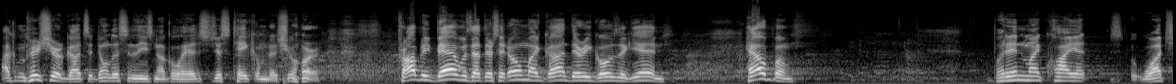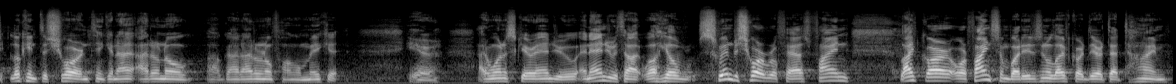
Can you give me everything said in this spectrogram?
I'm pretty sure God said, Don't listen to these knuckleheads, just take them to shore. Probably Bev was out there said, Oh my God, there he goes again. Help him. But in my quiet, watch, looking the shore and thinking, I, I don't know, oh God, I don't know if I'm going to make it here. I don't want to scare Andrew. And Andrew thought, well, he'll swim to shore real fast, find lifeguard or find somebody. There's no lifeguard there at that time.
